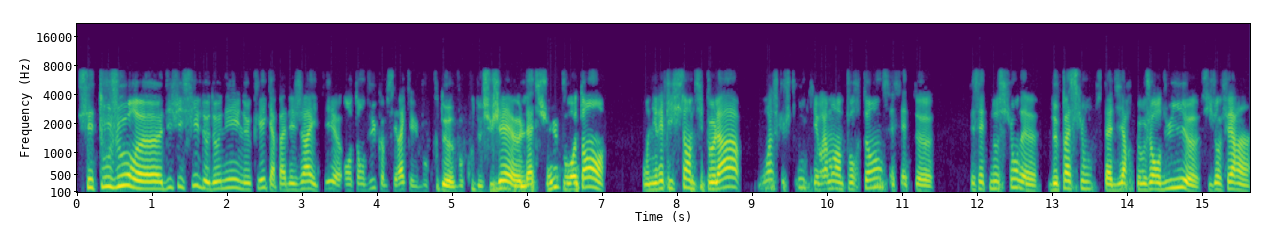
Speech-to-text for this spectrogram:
c'est toujours difficile de donner une clé qui n'a pas déjà été entendue, comme c'est vrai qu'il y a eu beaucoup de, beaucoup de sujets là-dessus. Pour autant, en y réfléchissant un petit peu là, moi, ce que je trouve qui est vraiment important, c'est cette, c'est cette notion de, passion. C'est-à-dire qu'aujourd'hui, si je dois faire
